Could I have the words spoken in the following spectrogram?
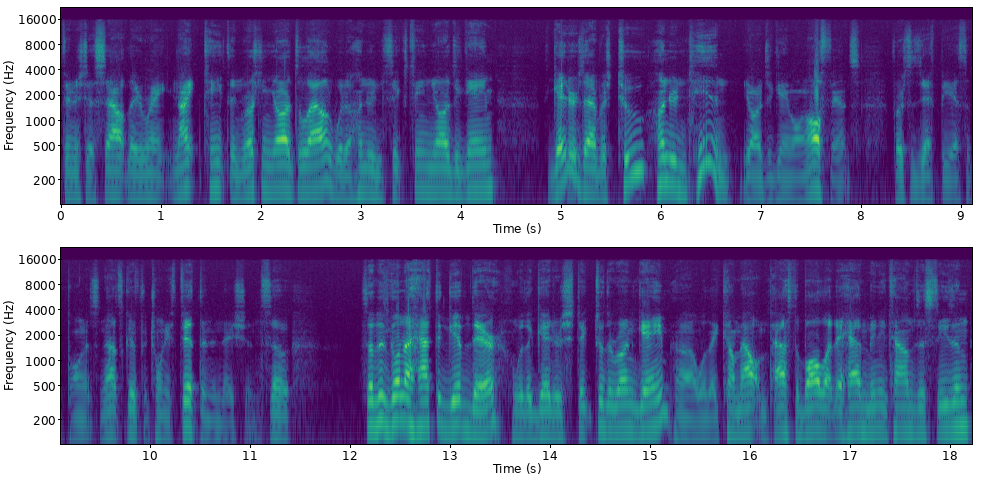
finish this out, they rank 19th in rushing yards allowed with 116 yards a game. The Gators average 210 yards a game on offense versus FBS opponents, and that's good for 25th in the nation. So something's going to have to give there. Will the Gators stick to the run game? Uh, will they come out and pass the ball like they have many times this season?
